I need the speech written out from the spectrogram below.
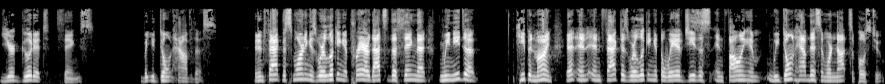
You're good at things, but you don't have this. And in fact, this morning, as we're looking at prayer, that's the thing that we need to keep in mind. And, and, in fact, as we're looking at the way of Jesus and following him, we don't have this and we're not supposed to.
